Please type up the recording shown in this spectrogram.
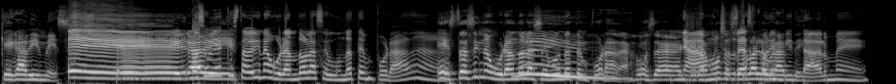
que Gaby Mesa. ¡Eh! no sabía que estaba inaugurando la segunda temporada. Estás inaugurando la segunda temporada. O sea, ya, queríamos muchas hacerlo a gracias lo por grande. invitarme.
